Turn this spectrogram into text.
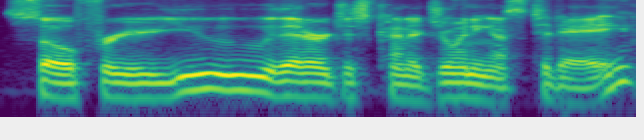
So, for you that are just kind of joining us today,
